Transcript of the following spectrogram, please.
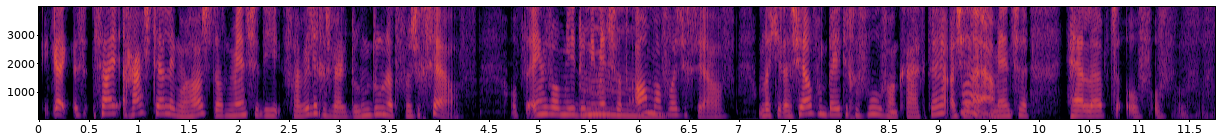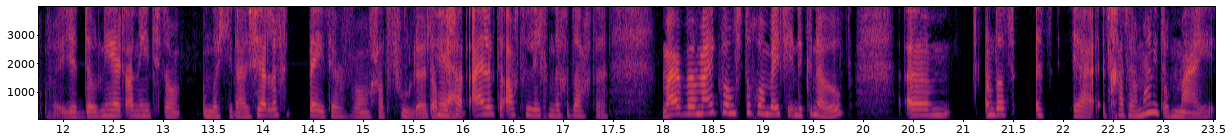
kijk, zij, haar stelling was dat mensen die vrijwilligerswerk doen, doen dat voor zichzelf Op de een of andere manier doen die mensen dat Mm. allemaal voor zichzelf. Omdat je daar zelf een beter gevoel van krijgt. Hè? Als je Oh dus mensen helpt of, of, of- of je doneert aan iets... Dan, omdat je daar zelf beter van gaat voelen. Dat Ja. is uiteindelijk de achterliggende gedachte. Maar bij mij kwam het toch wel een beetje in de knoop. Ehm, omdat het, ja, het gaat helemaal niet om mij.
